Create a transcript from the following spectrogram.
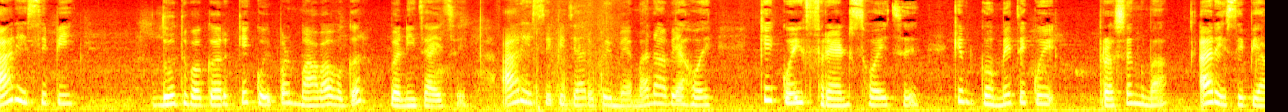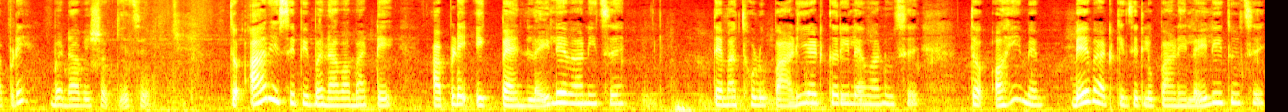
આ રેસીપી દૂધ વગર કે કોઈ પણ માવા વગર બની જાય છે. આ રેસીપી જ્યારે કોઈ મહેમાન આવ્યા હોય કે કોઈ ફ્રેન્ડ્સ હોય છે કે ગમે તે કોઈ પ્રસંગમાં આ રેસીપી આપણે બનાવી શકીએ છીએ. તો આ રેસીપી બનાવવા માટે આપણે એક પેન લઈ લેવાની છે. તેમાં થોડું પાણી એડ કરી લેવાનું છે. તો અહીં મેં બે વાટકી જેટલું પાણી લઈ લીધું છે.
